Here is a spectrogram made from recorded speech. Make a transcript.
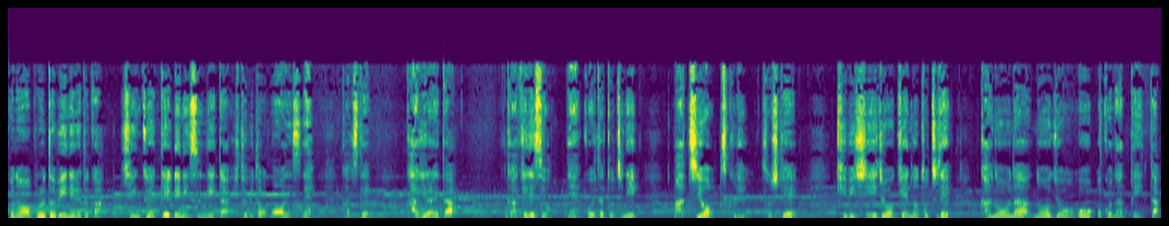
このポルトビーネルとかシンクエテッレに住んでいた人々もですね、かつて限られた崖ですよ。ね、こういった土地に町を作り、そして厳しい条件の土地で可能な農業を行っていった。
